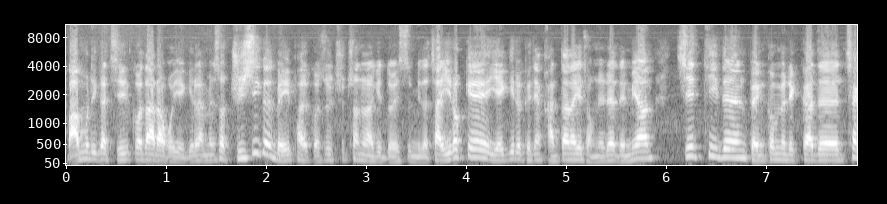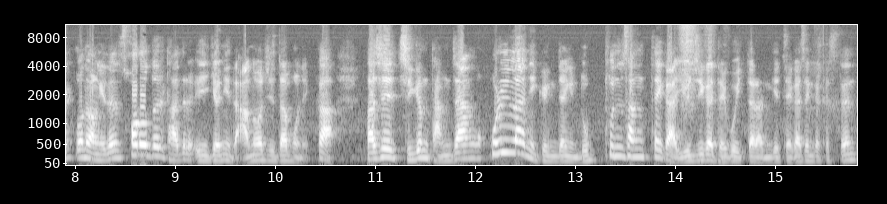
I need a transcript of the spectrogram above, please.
마무리가 지을 거다라고 얘기를 하면서 주식을 매입할 것을 추천을 하기도 했습니다. 자 이렇게 얘기를 그냥 간단하게 정리를 해드리면 시티든 뱅커메리카든 채권왕이든 서로들 다들 의견이 나눠지다 보니까 사실 지금 당장 혼란이 굉장히 높은 상태가 유지가 되고 있다는 게 제가 생각했을 땐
